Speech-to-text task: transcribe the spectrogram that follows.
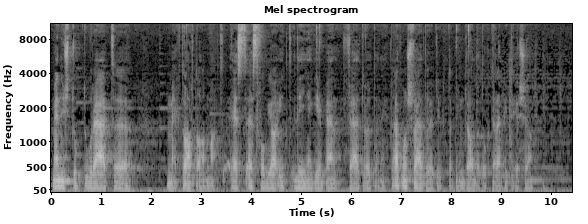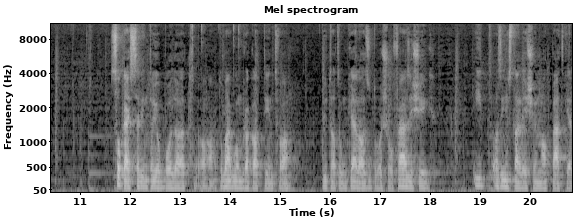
menüstruktúrát, meg tartalmat. Ezt, ezt fogja itt lényegében feltölteni. Tehát most feltöltjük, tehát mint adatok telepítése. Szokás szerint a jobb oldalt a tovább gombra kattintva juthatunk el az utolsó fázisig. Itt az installation mappát kell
